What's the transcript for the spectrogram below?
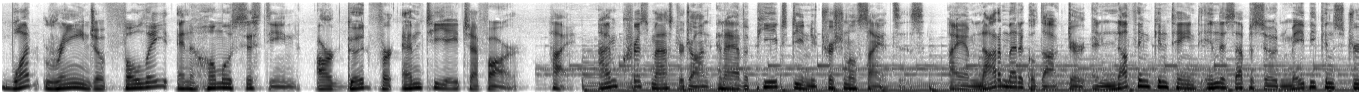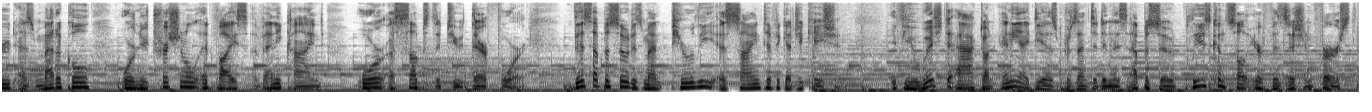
What range of folate and homocysteine are good for MTHFR? Hi, I'm Chris Masterjohn, and I have a PhD in nutritional sciences. I am not a medical doctor, and nothing contained in this episode may be construed as medical or nutritional advice of any kind or a substitute therefore. This episode is meant purely as scientific education. If you wish to act on any ideas presented in this episode, please consult your physician first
